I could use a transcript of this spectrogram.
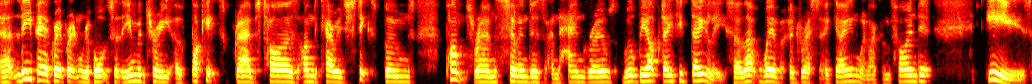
Uh, Liebherr Great Britain reports that the inventory of buckets, grabs, tyres, undercarriage, sticks, booms, pumps, rams, cylinders, and handrails will be updated daily. So that web address again, when I can find it, is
